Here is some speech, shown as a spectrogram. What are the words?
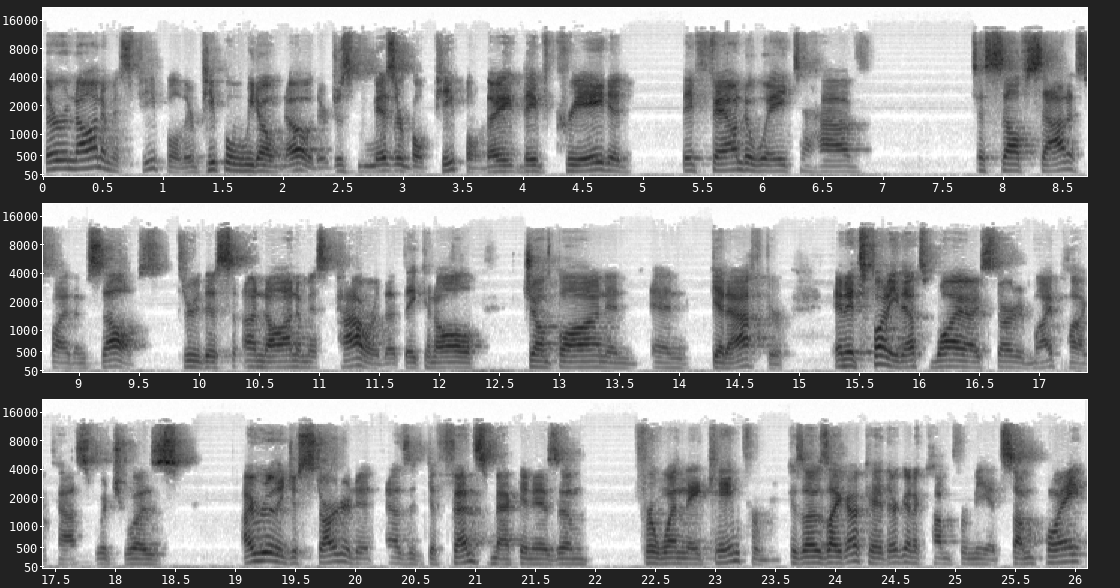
they're anonymous people. They're people we don't know. They're just miserable people. They they've created they've found a way to have to self-satisfy themselves through this anonymous power that they can all jump on and and get after. And it's funny, that's why I started my podcast, which was I really just started it as a defense mechanism for when they came for me because I was like, okay, they're going to come for me at some point,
